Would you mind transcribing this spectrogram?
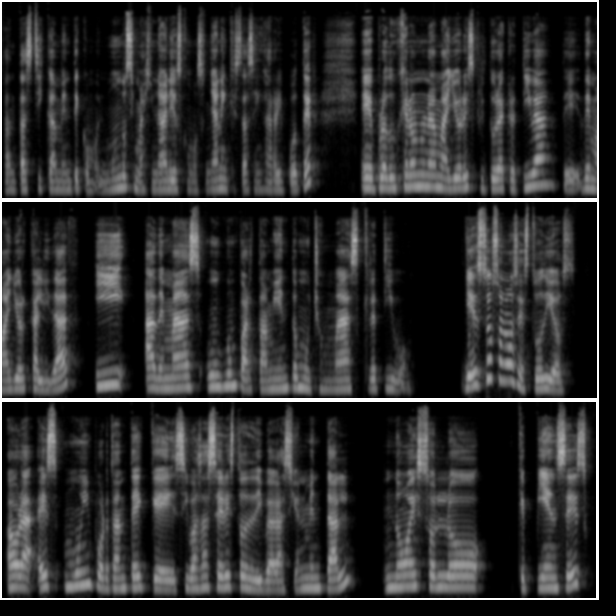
fantásticamente como en mundos imaginarios, como soñar en que estás en Harry Potter, eh, produjeron una mayor escritura creativa de, de mayor calidad y además un comportamiento mucho más creativo. Y estos son los estudios. Ahora, es muy importante que si vas a hacer esto de divagación mental, no es solo que pienses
